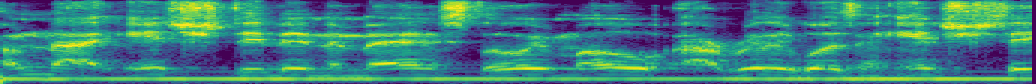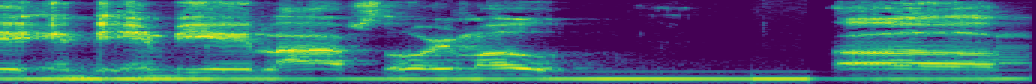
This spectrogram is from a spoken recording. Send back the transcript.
I'm not interested in the Madden story mode. I really wasn't interested in the NBA Live story mode. Um,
